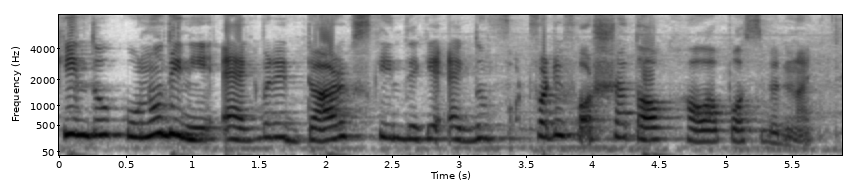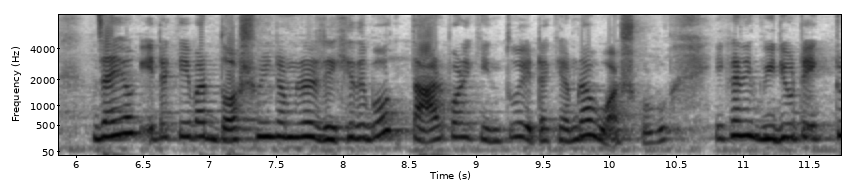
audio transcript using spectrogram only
কিন্তু কোনো দিনই একবারে ডার্ক স্কিন থেকে একদম ফটফটে ফর্সা ত্বক হওয়া পসিবল নয়। যাই হোক এটাকে এবার দশ মিনিট আমরা রেখে দেবো, তারপরে কিন্তু এটাকে আমরা ওয়াশ করব। এখানে ভিডিওটা একটু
